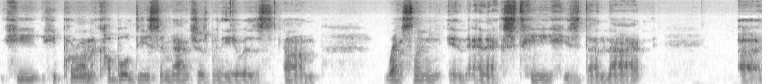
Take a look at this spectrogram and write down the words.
He he put on a couple of decent matches when he was um, wrestling in NXT. He's done that. Uh,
